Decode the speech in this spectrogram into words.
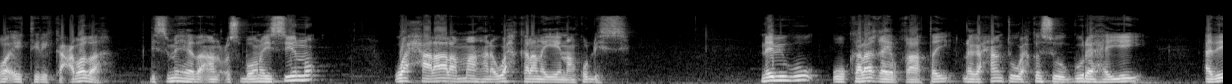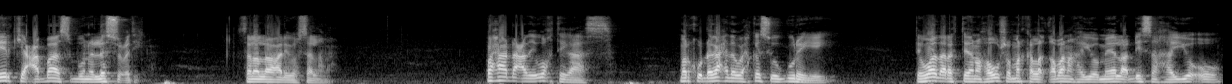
oo ay tiri kacbada dhismaheeda aan cusboonaysiino wax xalaala maahana wax kalena yaynaan ku dhisi nebigu wuu kala qayb qaatay dhagaxaantuu wax ka soo gurahayay adeerkii cabaas buuna la socday sala allahu caleyhi wasalam waxaa dhacday wakhtigaas markuu dhagaxda wax ka soo gurayay dee waad aragteenoo hawsha marka la qabanahayo meel la dhisahayo oo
